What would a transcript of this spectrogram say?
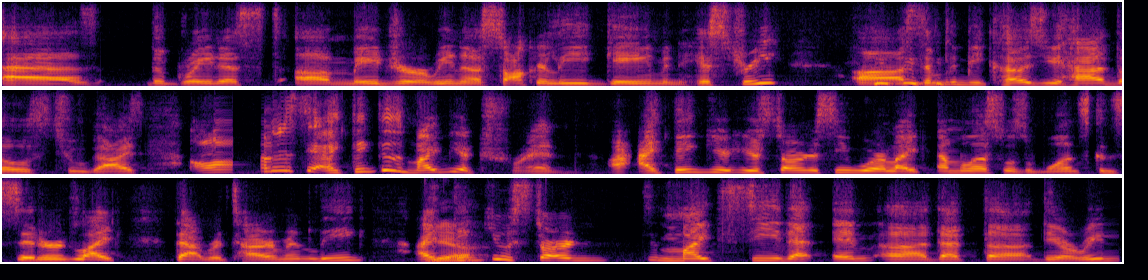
as the greatest uh, major arena soccer league game in history. Uh, simply because you had those two guys. Honestly, I think this might be a trend. I, I think you're, you're starting to see where like MLS was once considered like that retirement league. I Yeah. think you start might see that M- uh, that the the arena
